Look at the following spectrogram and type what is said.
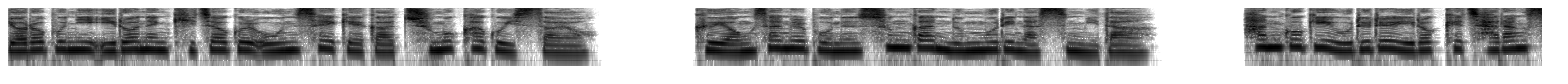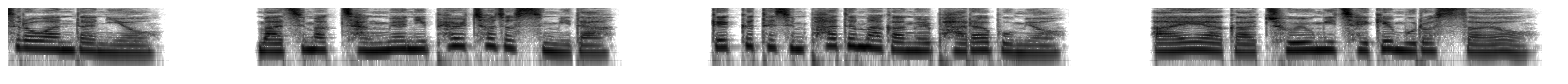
여러분이 이뤄낸 기적을 온 세계가 주목하고 있어요. 그 영상을 보는 순간 눈물이 났습니다. 한국이 우리를 이렇게 자랑스러워한다니요. 마지막 장면이 펼쳐졌습니다. 깨끗해진 파드마강을 바라보며 아에아가 조용히 제게 물었어요.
